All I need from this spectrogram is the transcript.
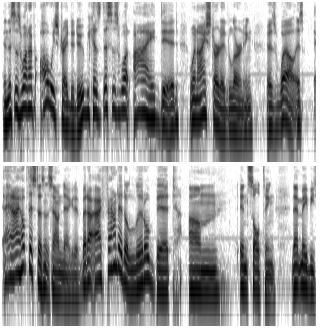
and this is what I've always tried to do because this is what I did when I started learning as well. As, and I hope this doesn't sound negative, but I, I found it a little bit um, insulting. That may be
